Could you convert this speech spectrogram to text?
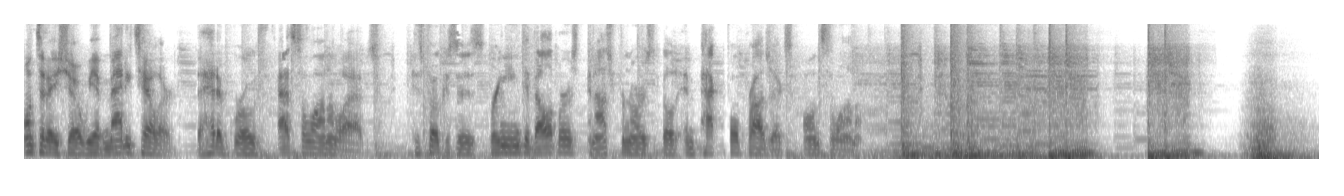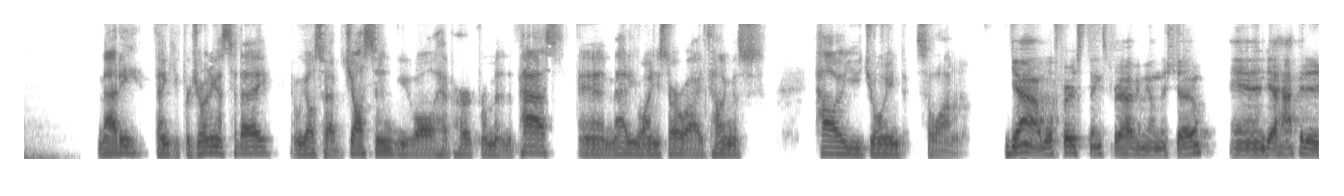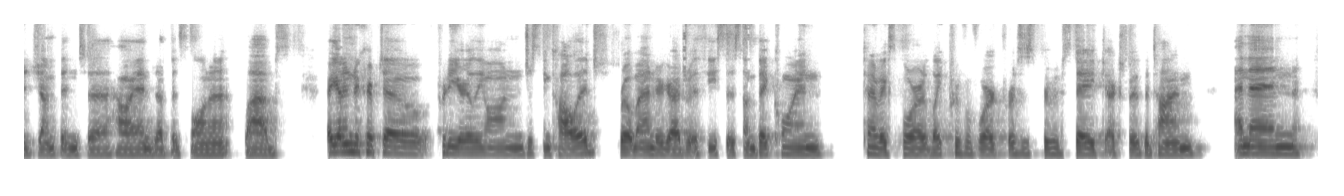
On today's show, we have Matty Taylor, the head of growth at Solana Labs. His focus is bringing developers and entrepreneurs to build impactful projects on Solana. Matty, thank you for joining us today. And we also have Justin. You all have heard from in the past. And Matty, why don't you start by telling us how you joined Solana? Yeah, well, first, thanks for having me on the show. And yeah, happy to jump into how I ended up at Solana Labs. I got into crypto pretty early on, just in college. Wrote my undergraduate thesis on Bitcoin. Kind of explored like proof of work versus proof of stake, actually at the time. And then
